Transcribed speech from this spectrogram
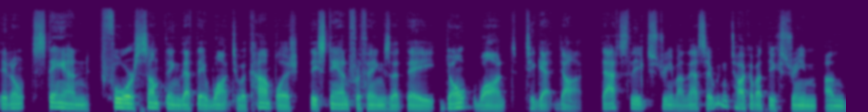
They don't stand for something that they want to accomplish. They stand for things that they don't want to get done that's the extreme on that side. We can talk about the extreme on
